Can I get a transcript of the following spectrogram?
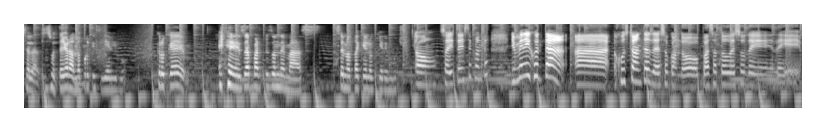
se, la, se suelta llorando porque sigue vivo. Creo que esa parte es donde más se nota que lo quiere mucho. Oh, ¿o sea, ¿ahí te diste cuenta? Yo me di cuenta ah, justo antes de eso, cuando pasa todo eso de, de,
